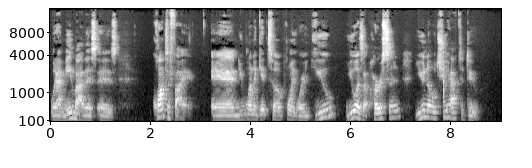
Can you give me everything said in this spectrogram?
what I mean by this is quantify it. And you want to get to a point where you, you as a person, you know what you have to do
